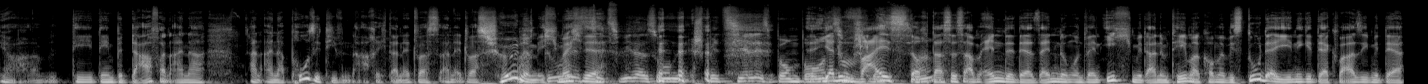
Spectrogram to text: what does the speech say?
ja, die, den Bedarf an einer, an einer positiven Nachricht, an etwas, an etwas Schönem. Ach, ich möchte jetzt wieder so ein spezielles Bonbon. ja, du weißt Schluss, doch, ne? dass es am Ende der Sendung und wenn ich mit einem Thema komme, bist du derjenige, der quasi mit der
